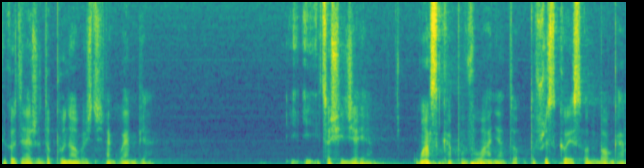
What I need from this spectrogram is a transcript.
tylko tyle, że dopłynąłeś na głębie. I, i, i co się dzieje? Łaska powołania, to, to wszystko jest od Boga.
